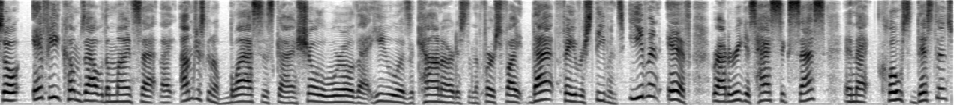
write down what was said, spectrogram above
So if he comes out with a mindset like I'm just gonna blast this guy and show the world that he was a con artist in the first fight, that favors Stephens. Even if Rodriguez has success in that close distance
